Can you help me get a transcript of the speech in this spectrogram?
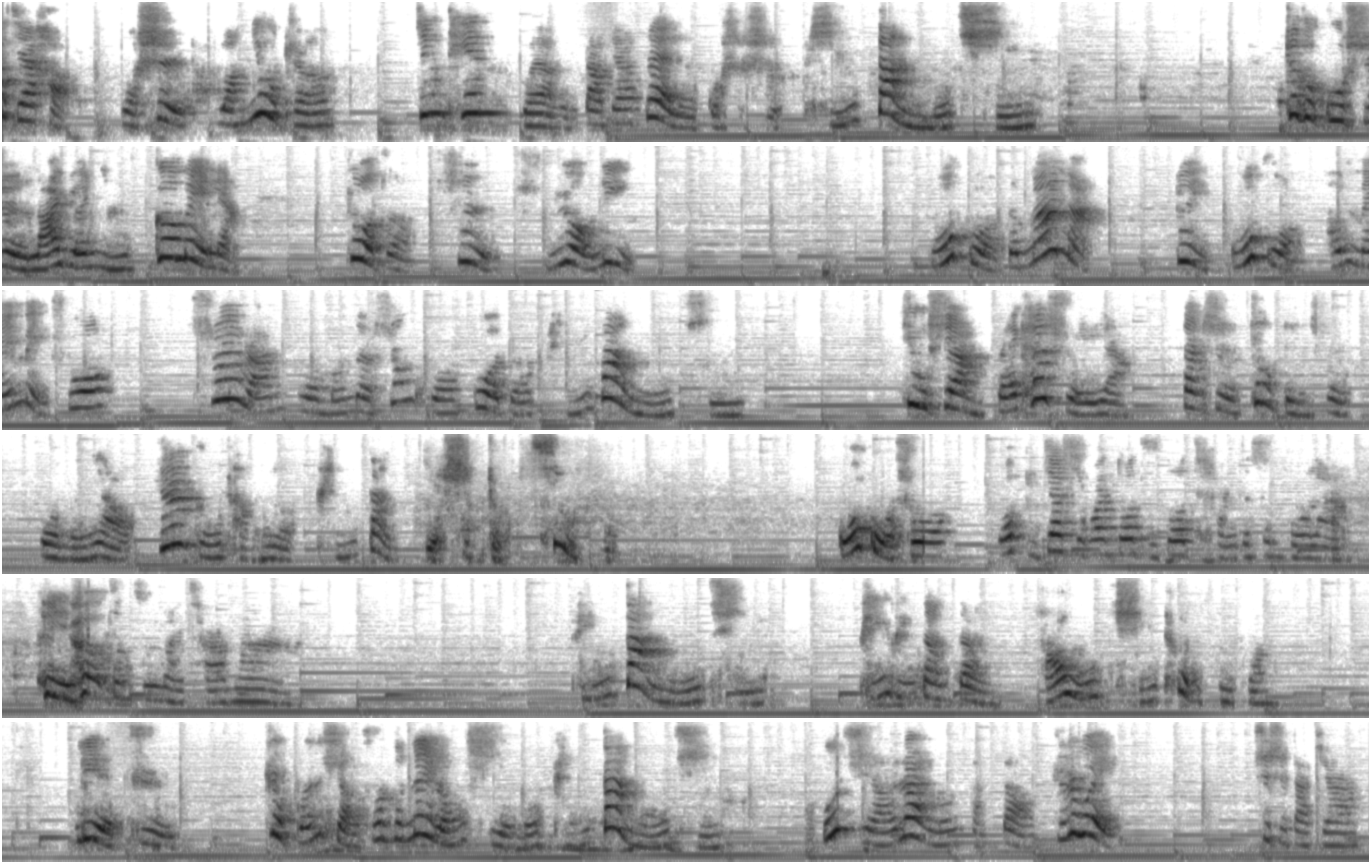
大家好，我是王佑哲。今天我要给大家带来的故事是《平淡无奇》。这个故事来源于《哥妹俩》，作者是徐有利。果果的妈妈对果果和美美说：“虽然我们的生活过得平淡无奇，就像白开水一样。”但是重点是，我们要知足常乐，平淡也是种幸福。果果说：“我比较喜欢多姿多彩的生活啦，可以喝珍珠奶茶吗？”平淡无奇，平平淡淡，毫无奇特的地方。列句：这本小说的内容写得平淡无奇。读起来让人感到滋味。谢谢大家。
